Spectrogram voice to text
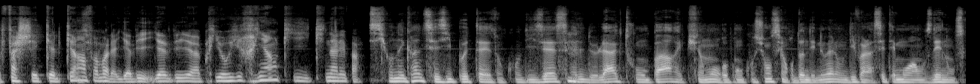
fâché quelqu'un. Enfin voilà, il y avait, il y avait a priori rien qui, qui n'allait pas. Si on égrène ces hypothèses, donc on disait celle de l'acte où on part et puis finalement on reprend conscience et on redonne des nouvelles, on dit voilà c'était moi, on se dénonce.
